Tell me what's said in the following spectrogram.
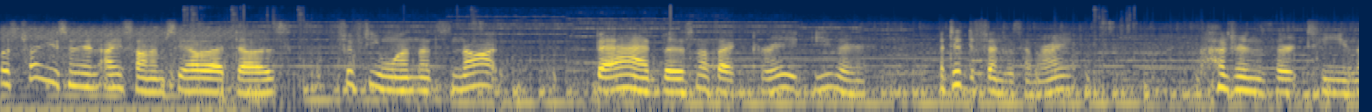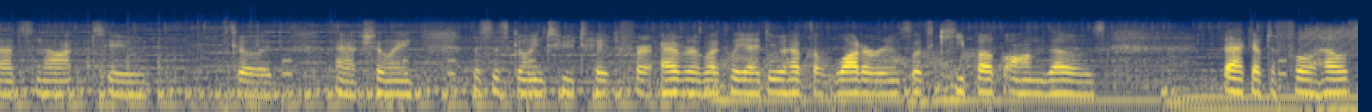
Let's try using an ice on him, see how that does. 51, that's not bad, but it's not that great either. I did defend with him, right? 113, that's not too good, actually. This is going to take forever. Luckily, I do have the water runes. Let's keep up on those. Back up to full health.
